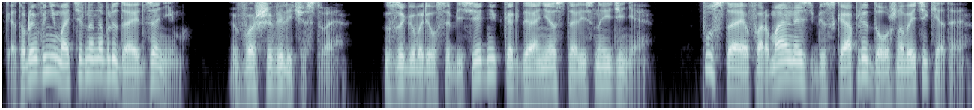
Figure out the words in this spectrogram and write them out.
который внимательно наблюдает за ним. «Ваше Величество», — заговорил собеседник, когда они остались наедине. Пустая формальность без капли должного этикета.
